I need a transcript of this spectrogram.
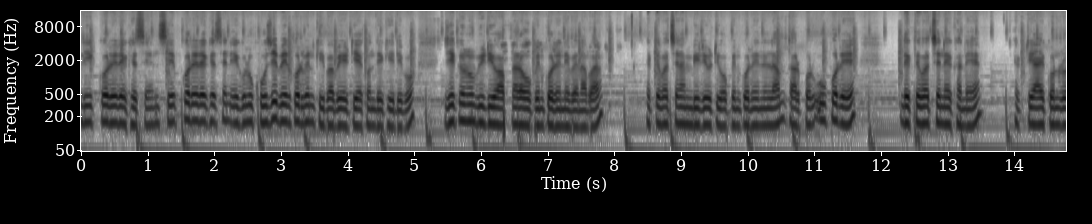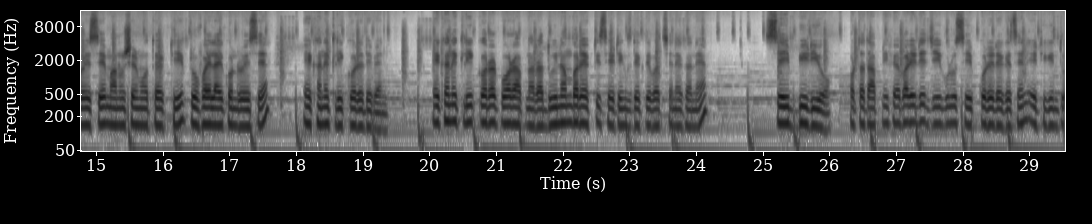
ক্লিক করে রেখেছেন সেভ করে রেখেছেন, এগুলো খুঁজে বের করবেন কীভাবে এটি এখন দেখিয়ে দেব। যে কোনো ভিডিও আপনারা ওপেন করে নেবেন আবার। দেখতে পাচ্ছেন আমি ভিডিওটি ওপেন করে নিলাম, তারপর উপরে দেখতে পাচ্ছেন এখানে একটি আইকন রয়েছে, মানুষের মতো একটি প্রোফাইল আইকন রয়েছে, এখানে ক্লিক করে দেবেন। এখানে ক্লিক করার পর আপনারা দুই নম্বরে একটি সেটিংস দেখতে পাচ্ছেন এখানে সেভ ভিডিও অর্থাৎ আপনি ফেভারিটে যেগুলো সেভ করে রেখেছেন, এটি কিন্তু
